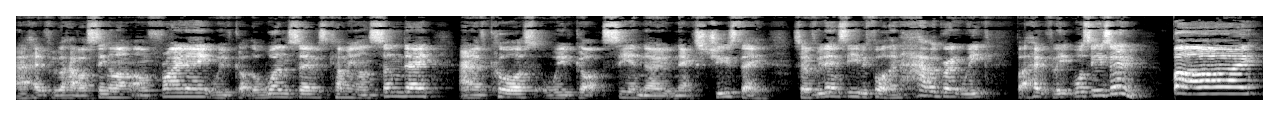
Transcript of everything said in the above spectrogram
Uh, hopefully, we'll have our sing along on Friday. We've got the one service coming on Sunday. And of course, we've got Know next Tuesday. So if we don't see you before, then have a great week. But hopefully, we'll see you soon. Bye.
